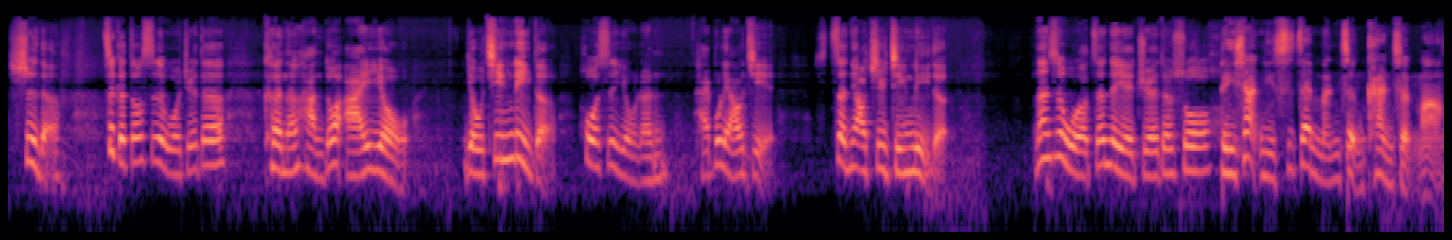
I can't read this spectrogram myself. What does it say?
是的，这个都是我觉得可能很多癌友有经历的，或是有人还不了解，正要去经历的。但是我真的也觉得说，等一下，你是在门诊看诊吗？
